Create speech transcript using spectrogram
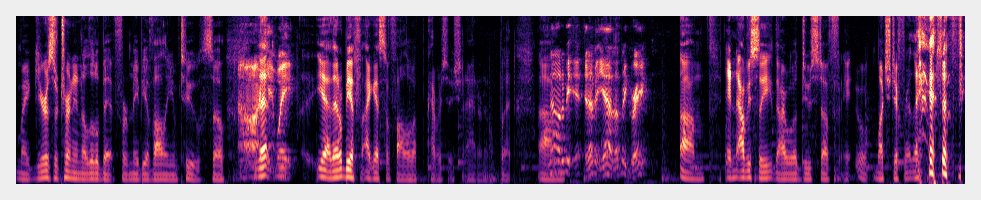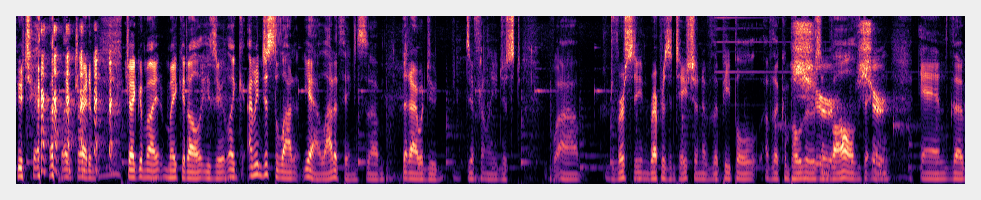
My gears are turning a little bit for maybe a volume two. So Oh, I that- can't wait. yeah, that'll be a I guess a follow up conversation. I don't know, but um, No, it'll be, it'll be yeah, that'll be great. um, and obviously I will do stuff eh, much differently in the future. like try to try to make it all easier. Like I mean, just a lot of yeah, a lot of things um, that I would do differently. Just uh, diversity and representation of the people of the composers Sure, involved sure. and, and the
